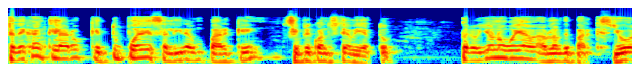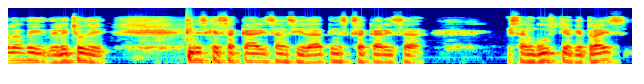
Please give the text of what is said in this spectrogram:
te dejan claro que tú puedes salir a un parque siempre y cuando esté abierto, pero yo no voy a hablar de parques, yo voy a hablar del hecho de tienes que sacar esa ansiedad, tienes que sacar esa, esa angustia que traes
